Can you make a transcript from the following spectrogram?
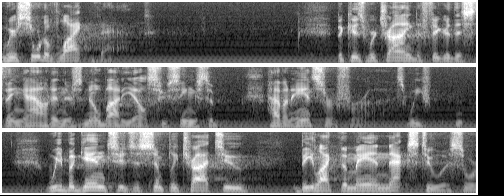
We're sort of like that. because we're trying to figure this thing out and there's nobody else who seems to have an answer for us. We, we begin to just simply try to be like the man next to us or,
